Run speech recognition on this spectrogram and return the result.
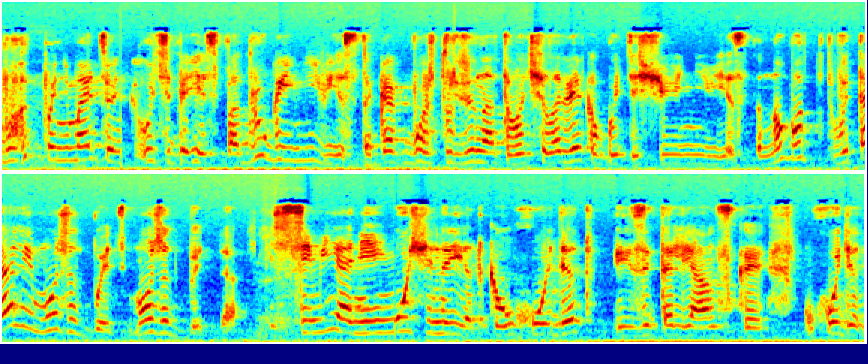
вот, понимаете, у тебя есть подруга и невеста. Как может у женатого человека быть еще и невеста? Ну, вот в Италии может быть, может быть, да. Из семьи они очень редко уходят из итальянской. Уходят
